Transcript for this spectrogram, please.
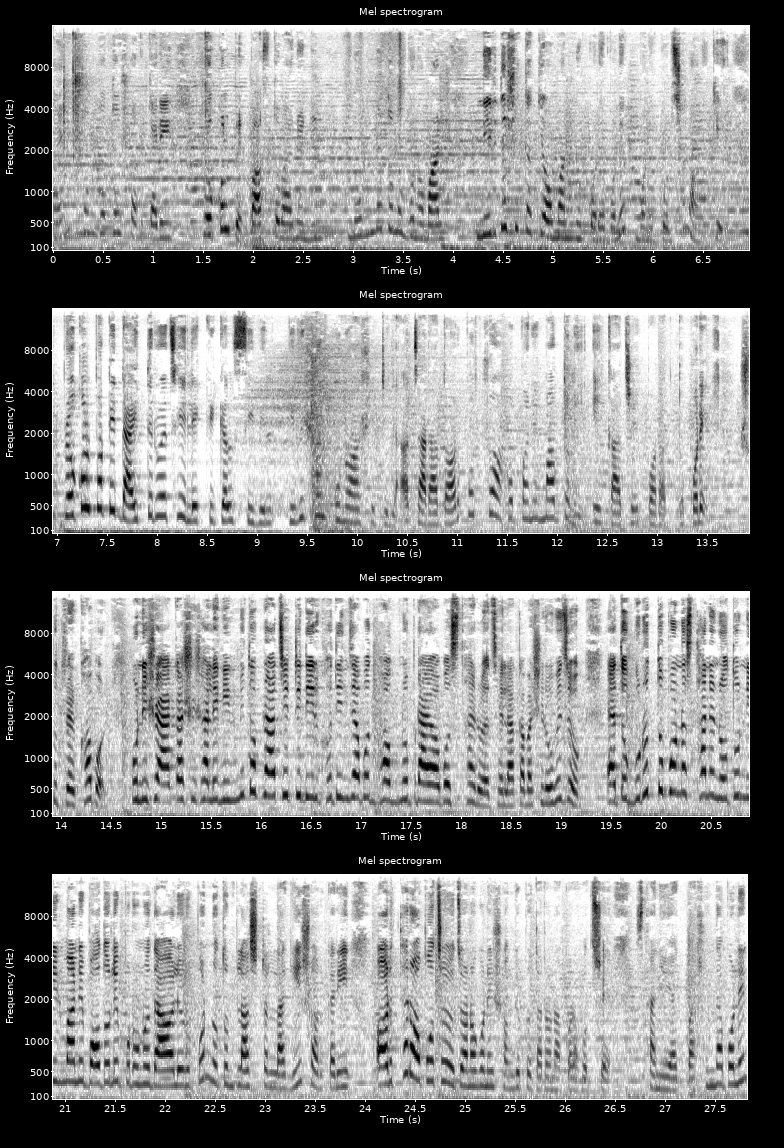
আইনসঙ্গত সরকারি প্রকল্পের বাস্তবায়নে ন্যূনতম গুণমান নির্দেশিকাকে অমান্য করে বলে মনে করছেন অনেকেই প্রকল্পটির দায়িত্বে রয়েছে ইলেকট্রিক্যাল, সিভিল ডিভিশন উনআশি টিলা যারা দরপত্র আহ্বানের মাধ্যমে এই কাজে বরাদ্দ করে। সূত্রের খবর, উনিশশো একাশি সালে নির্মিত প্রাচীরটি দীর্ঘদিন যাবৎ ভগ্ন প্রায় অবস্থায় রয়েছে। এলাকাবাসীর অভিযোগ, এত গুরুত্বপূর্ণ স্থানে নতুন নির্মাণে বদলে পুরনো দেওয়ালের উপর নতুন প্লাস্টার লাগিয়ে সরকারি অর্থের অপচয় ও জনগণের সঙ্গে প্রতারণা করা হচ্ছে। স্থানীয় এক বাসিন্দা বলেন,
